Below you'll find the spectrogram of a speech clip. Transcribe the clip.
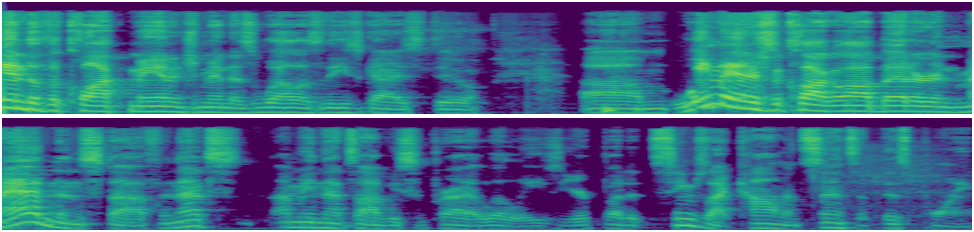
handle the clock management as well as these guys do. Um, we manage the clock a lot better in Madden and stuff, and that's I mean that's obviously probably a little easier, but it seems like common sense at this point.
